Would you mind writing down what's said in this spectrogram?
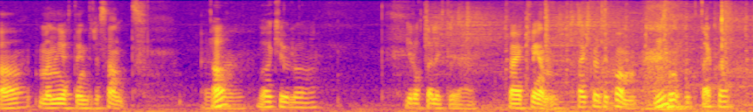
ja men jätteintressant. Ja. Eh, det var kul att grotta lite i det här. verkligen. Tack för att du kom. Tack själv.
